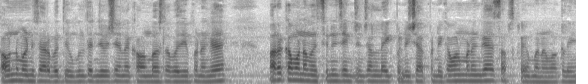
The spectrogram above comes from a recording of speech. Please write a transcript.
கவுண்டமணி சார் பற்றி உங்களுக்கு தெரிஞ்ச விஷயம் கவுண்ட் பாக்ஸில் பதிவு பண்ணுங்கள் மறக்காமல் நம்ம சினி ஜங்ஷன் சேனல் லைக் பண்ணி ஷேர் பண்ணி கமெண்ட் பண்ணுங்கள் சப்ஸ்கிரைப் பண்ணுங்கள் மக்களே.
